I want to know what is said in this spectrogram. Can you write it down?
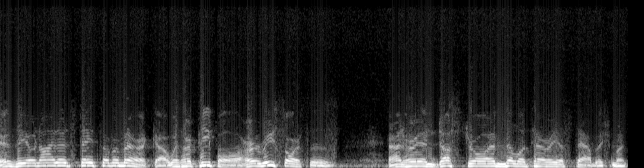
is the United States of America with her people, her resources, and her industrial and military establishment.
